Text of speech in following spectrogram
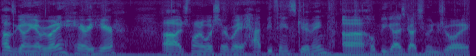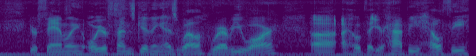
How's it going, everybody? Harry here. Uh, I just want to wish everybody a happy Thanksgiving. Uh, hope you guys got to enjoy your family or your Friendsgiving as well, wherever you are. Uh, I hope that you're happy, healthy,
